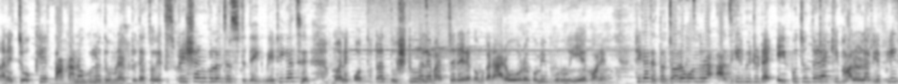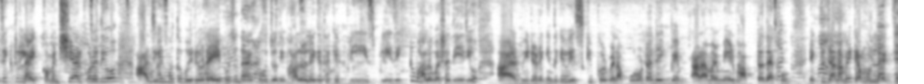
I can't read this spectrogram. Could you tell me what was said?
মানে চোখের তাকানোগুলো তোমরা একটু দেখো এক্সপ্রেশনগুলো জাস্ট দেখবে ঠিক আছে? মানে কতটা দুষ্টু হলে বাচ্চারা এরকম করে আর ও ওরকমই ভুরু ইয়ে করে ঠিক আছে? তো চলো বন্ধুরা আজকের ভিডিওটা এই পর্যন্ত রাখি। ভালো লাগলে প্লিজ একটু লাইক কমেন্ট শেয়ার করে দিও। আজকের মতো ভিডিওটা এই পর্যন্ত রাখব। যদি ভালো লেগে থাকে প্লিজ প্লিজ একটু ভালোবাসা দিয়ে দিও। আর ভিডিওটা কিন্তু কেউ স্কিপ করবে না, পুরোটা দেখবে। আর আমার মেয়ের ভাবটা দেখো, একটু জানাবে কেমন লাগছে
